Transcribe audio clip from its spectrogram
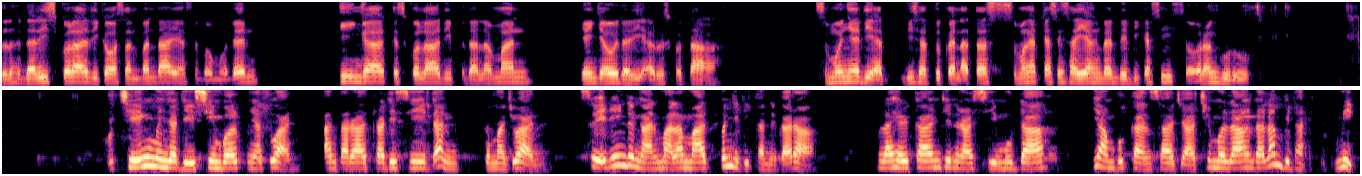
sudah dari sekolah di kawasan bandar yang serba moden hingga ke sekolah di pedalaman yang jauh dari arus kota. Semuanya di, disatukan atas semangat kasih sayang dan dedikasi seorang guru. Kuching menjadi simbol penyatuan antara tradisi dan kemajuan seiring dengan maklumat pendidikan negara. Melahirkan generasi muda yang bukan sahaja cemerlang dalam bidang akademik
